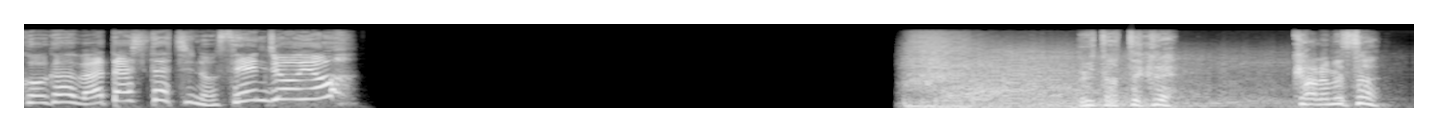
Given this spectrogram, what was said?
こが私たちの戦場よ。歌ってくれ。要さん。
